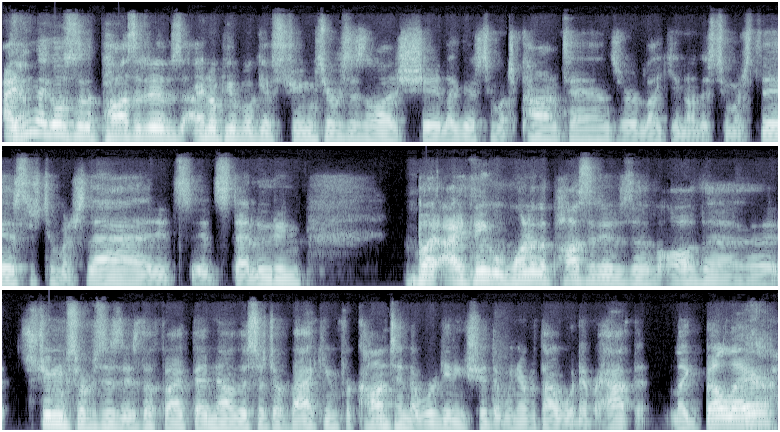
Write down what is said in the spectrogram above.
I Yeah. think that goes to the positives. I know people give streaming services a lot of shit, like there's too much content, or like you know, there's too much this, there's too much that. It's it's diluting. But I think one of the positives of all the streaming services is the fact that now there's such a vacuum for content that we're getting shit that we never thought would ever happen. Like Bel Air Yeah.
